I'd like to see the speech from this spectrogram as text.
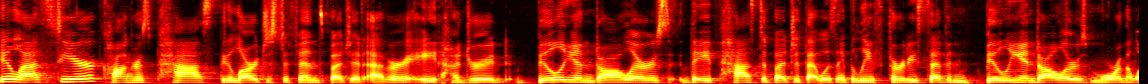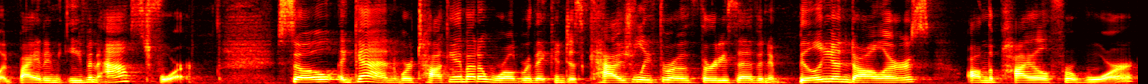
Yeah, last year Congress passed the largest defense budget ever, 800 billion dollars. They passed a budget that was, I believe, 37 billion dollars more than what Biden even asked for. So again, we're talking about a world where they can just casually throw 37 billion dollars on the pile for war,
